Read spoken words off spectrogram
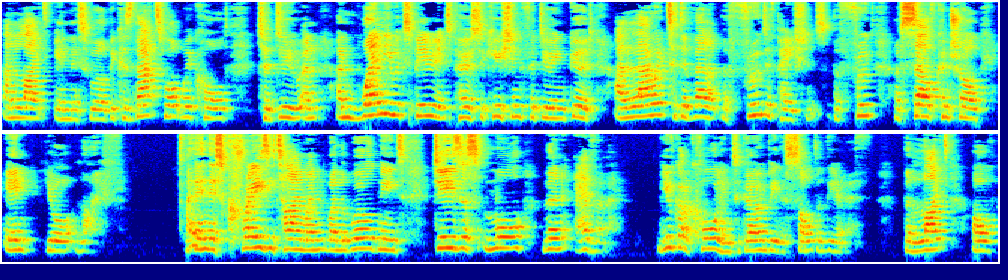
and light in this world, because that's what we're called to do. And, and when you experience persecution for doing good, allow it to develop the fruit of patience, the fruit of self-control in your life. And in this crazy time when, when the world needs Jesus more than ever, you've got a calling to go and be the salt of the earth, the light of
